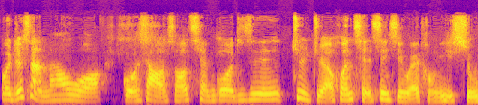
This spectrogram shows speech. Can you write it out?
我就想到我国小的时候签过，就是拒绝婚前性行为同意书，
